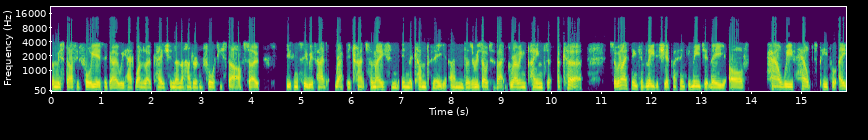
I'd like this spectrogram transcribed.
when we started four years ago, we had one location and 140 staff. So you can see we've had rapid transformation in the company, and as a result of that, growing pains occur. So when I think of leadership, I think immediately of how we've helped people a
